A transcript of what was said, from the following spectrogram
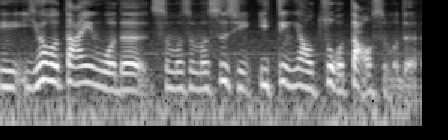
你以后答应我的什么什么事情一定要做到什么的。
